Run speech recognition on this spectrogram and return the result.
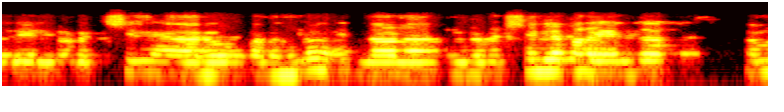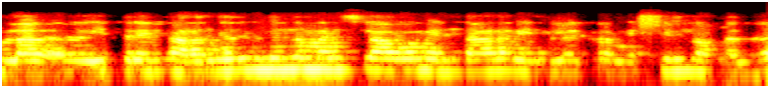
ഒരു ഇൻട്രൊഡക്ഷൻ ആരോ പറഞ്ഞു. എന്താണ് ഇൻട്രൊഡക്ഷനിൽ പറയുന്നത്? നമ്മൾ ഇത്രയും പറഞ്ഞതിൽ നിന്ന് മനസ്സിലാവും എന്താണ് വെന്റിലേറ്റർ മെഷീൻ എന്നുള്ളത്.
